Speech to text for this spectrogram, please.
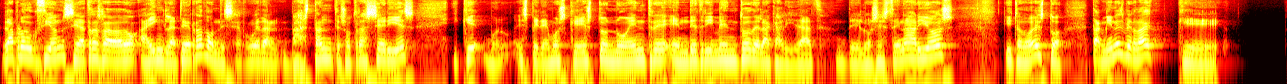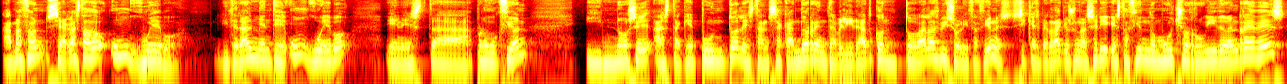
la producción se ha trasladado a Inglaterra, donde se ruedan bastantes otras series y que, bueno, esperemos que esto no entre en detrimento de la calidad de los escenarios y todo esto. También es verdad que Amazon se ha gastado un huevo, literalmente un huevo en esta producción y no sé hasta qué punto le están sacando rentabilidad con todas las visualizaciones. Sí que es verdad que es una serie que está haciendo mucho ruido en redes,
